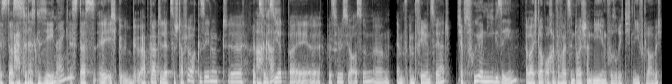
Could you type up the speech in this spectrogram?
ist das. Hast du das gesehen eigentlich? Ist das, äh, ich habe gerade die letzte Staffel auch gesehen und äh, rezensiert bei, äh, bei Seriously Awesome. Ähm, empf empfehlenswert. Ich habe es früher nie gesehen, aber ich glaube auch einfach, weil es in Deutschland nie irgendwo so richtig lief, glaube ich.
